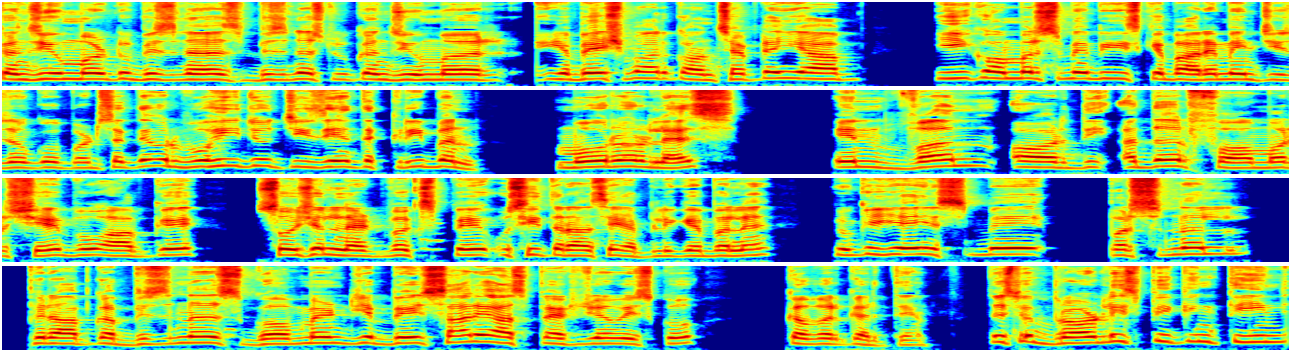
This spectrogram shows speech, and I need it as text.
consumer to business business to consumer ये बेशुमार कॉन्सेप्ट है, ये आप ई कॉमर्स में भी इसके बारे में इन चीज़ों को पढ़ सकते हैं, और वही जो चीज़ें तकरीबन मोर और लेस इन वन और द अदर फॉर्म और शेप वो आपके सोशल नेटवर्क्स पे उसी तरह से एप्लीकेबल हैं, क्योंकि ये इसमें पर्सनल फिर आपका बिज़नेस गवर्नमेंट ये बे सारे आस्पेक्ट जो है इसको कवर करते हैं। तो इसमें ब्रॉडली स्पीकिंग तीन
